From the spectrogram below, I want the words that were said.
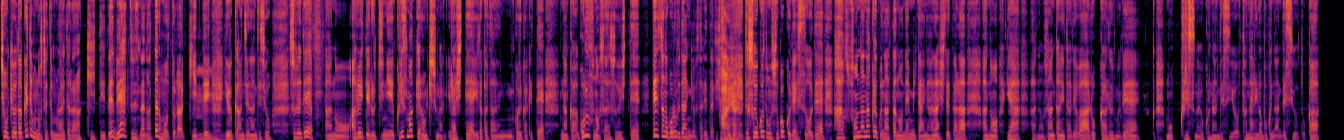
調教だけでも乗せてもらえたらラッキーって言ってレースにつながったらもっとラッキーっていう感じなんですよ。それであの歩いてるうちにクリス・マッケロン騎手がいらして豊さんに声かけてなんかゴルフの誘いしてでそのゴルフ談義をされたりして、はいはい、でそういうこともすごく嬉しそうで「あそんな仲良くなったのね」みたいな話してたら「あのいやあのサンタニタではロッカールームでもうクリスの横なんですよ隣が僕なんですよとか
